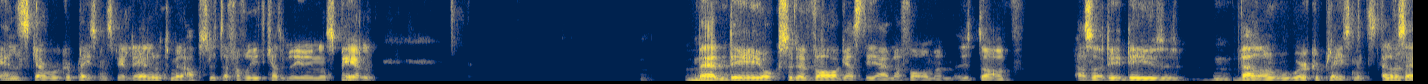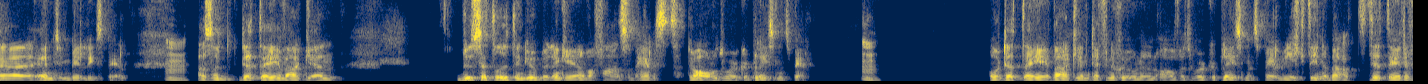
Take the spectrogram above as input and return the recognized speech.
älskar worker placement-spel. Det är en av mina absoluta favoritkategorier inom spel. Men det är ju också den vagaste jävla formen utav... Alltså det, det är ju värre än worker placement, eller vad säger jag, engine building-spel. Mm. Alltså detta är verkligen... Du sätter ut en gubbe, den kan göra vad fan som helst. Då har du ett worker placement-spel. Mm. Och detta är verkligen definitionen av ett worker placement-spel, vilket innebär att detta är det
